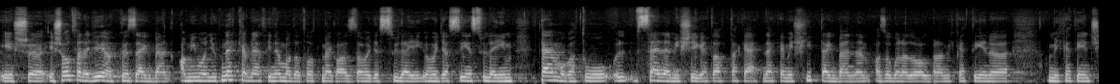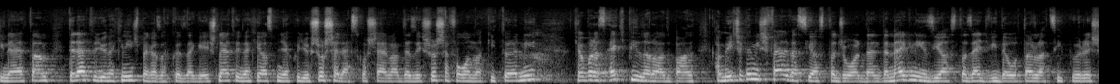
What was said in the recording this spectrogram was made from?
és, és ott van egy olyan közegben, ami mondjuk nekem lehet, hogy nem adatott meg azzal, hogy a, szülei, hogy a én szüleim támogató szellemiséget adtak át nekem, és hittek bennem azokban a dolgokban, amiket én, amiket én csináltam. De lehet, hogy ő neki nincs meg az a közege, és lehet, hogy neki azt mondják, hogy ő sose lesz kosárlabdázó, és sose fog onnan kitörni, hogy abban az egy pillanatban, ha még csak nem is felveszi azt a Jordan, de megnézi azt az egy videót arról a cipőről, és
